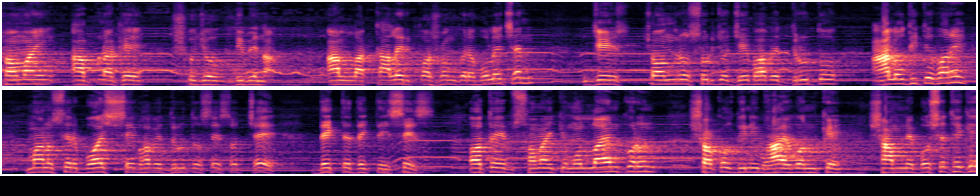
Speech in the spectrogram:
সময় আপনাকে সুযোগ দিবে না। আল্লাহ কালের কসম করে বলেছেন যে চন্দ্র সূর্য যেভাবে দ্রুত আলো দিতে পারে, মানুষের বয়স সেভাবে দ্রুত শেষ হচ্ছে, দেখতে দেখতেই শেষ। অতএব সময়কে মূল্যায়ন করুন, সকল দিনই ভাই বোনকে সামনে বসে থেকে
